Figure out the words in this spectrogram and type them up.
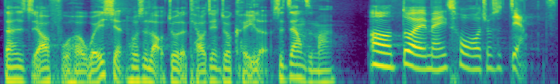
但是只要符合危险或是老旧的条件就可以了，是这样子吗？哦，对，没错，就是这样子。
